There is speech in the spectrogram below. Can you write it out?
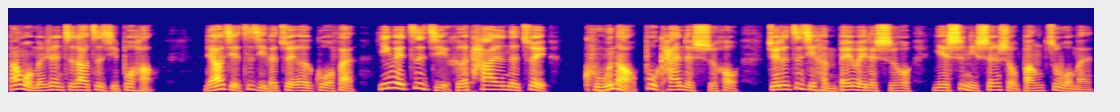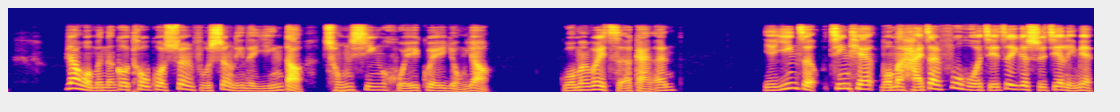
当我们认知到自己不好，了解自己的罪恶过犯，因为自己和他人的罪苦恼不堪的时候，觉得自己很卑微的时候，也是你伸手帮助我们，让我们能够透过顺服圣灵的引导，重新回归荣耀。我们为此而感恩。也因着今天我们还在复活节这一个时间里面，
